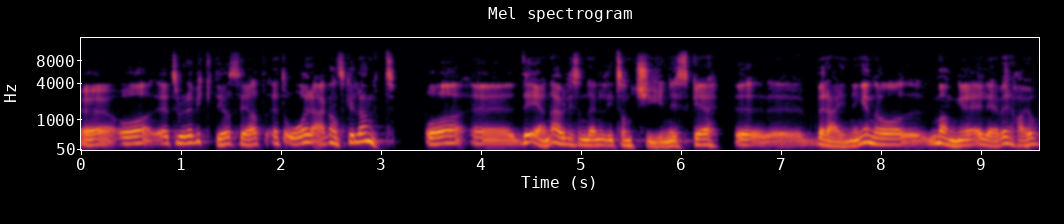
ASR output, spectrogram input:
Uh, og jeg tror det er viktig å se at et år er ganske langt. Og uh, Det ene er jo liksom den litt sånn kyniske beregningen. og Mange elever har jo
